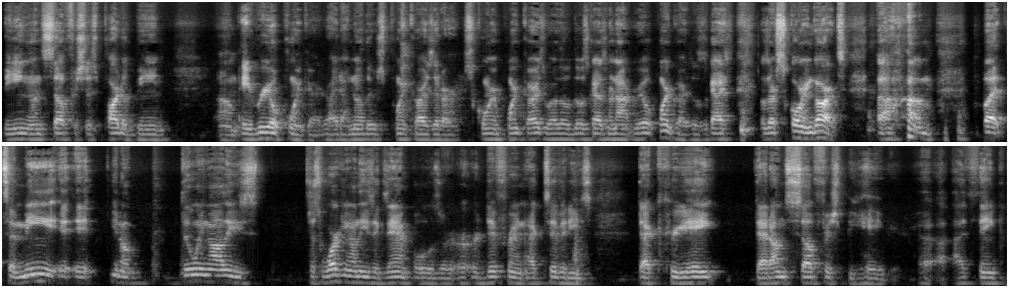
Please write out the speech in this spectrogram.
being unselfish is part of being um, a real point guard, right? I know there's point guards that are scoring point guards, well, those guys are not real point guards. Those guys, those are scoring guards. Um, but to me, it, it, you know, doing all these just working on these examples or, or, or different activities that create that unselfish behavior. Uh, I think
